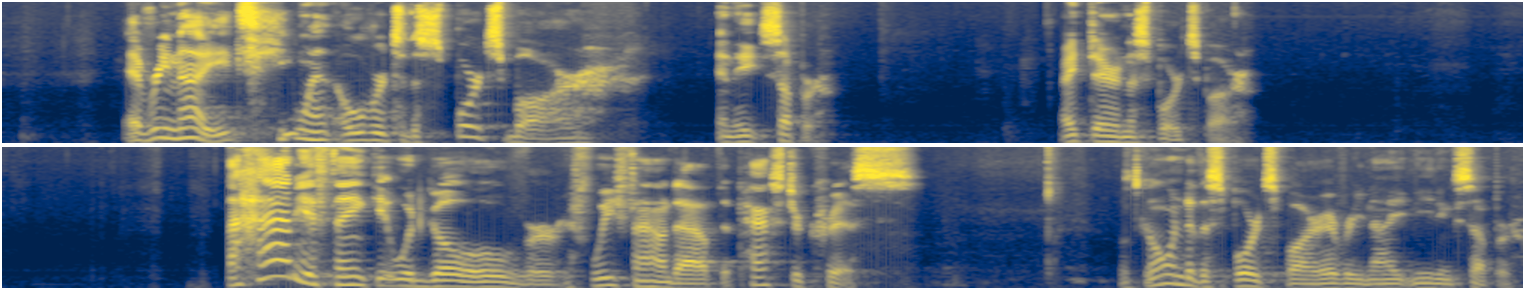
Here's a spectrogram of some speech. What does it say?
every night, he went over to the sports bar and ate supper. Right there in the sports bar. Now, how do you think it would go over if we found out that Pastor Chris was going to the sports bar every night and eating supper?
